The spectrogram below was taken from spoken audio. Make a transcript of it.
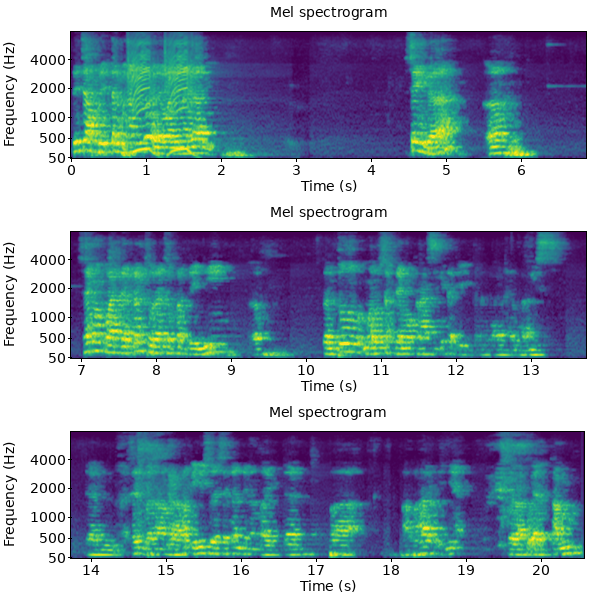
Dicabut terbitan juga oleh wali nagari sehingga uh, saya mengkhawatirkan surat seperti ini uh, tentu merusak demokrasi kita di negara Bangis dan saya sangat berharap ini selesaikan dengan baik. Dan Pak Pak Bahar ini selaku Elkam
